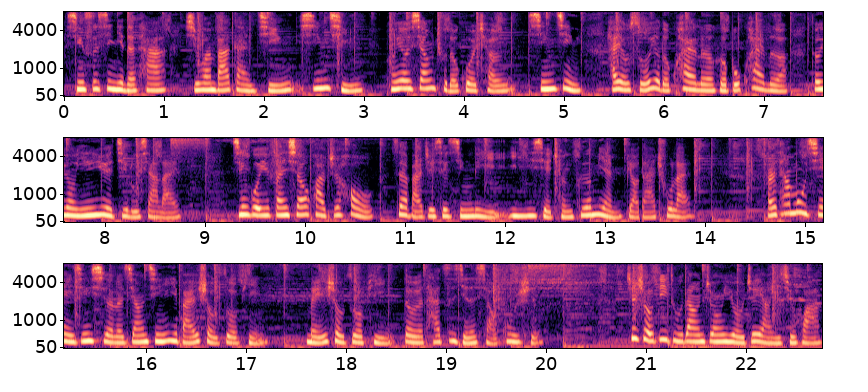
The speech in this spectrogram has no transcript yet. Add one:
心思细腻的她喜欢把感情、心情、朋友相处的过程、心境，还有所有的快乐和不快乐，都用音乐记录下来。经过一番消化之后，再把这些经历一一写成歌面表达出来。而他目前已经写了将近一百首作品，每一首作品都有他自己的小故事。这首地图当中有这样一句话：“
